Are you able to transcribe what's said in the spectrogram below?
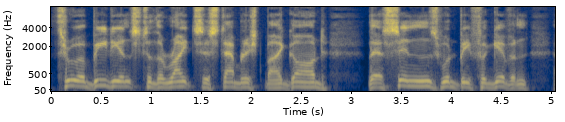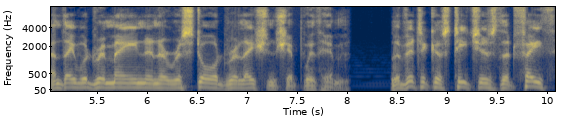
through obedience to the rites established by God, their sins would be forgiven and they would remain in a restored relationship with Him. Leviticus teaches that faith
